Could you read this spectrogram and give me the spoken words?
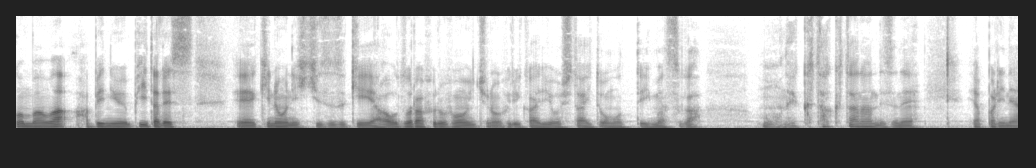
こんばんは。ハッピーニューピータです、えー、昨日に引き続き青空フルフォン1の振り返りをしたいと思っていますがもうねクタクタなんですね。やっぱりね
